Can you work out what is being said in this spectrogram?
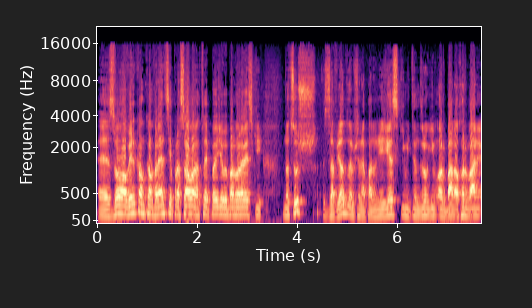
e, zwołał wielką konferencję prasową, na której powiedziałby pan Morawiecki, no cóż, zawiodłem się na panu Niedzielskim i tym drugim Orbano, Orbanie,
